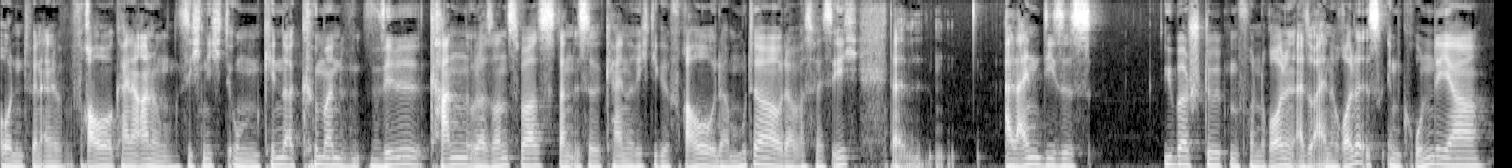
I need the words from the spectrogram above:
und wenn eine Frau, keine Ahnung, sich nicht um Kinder kümmern will, kann oder sonst was, dann ist sie keine richtige Frau oder Mutter oder was weiß ich. Da, allein dieses Überstülpen von Rollen. Also eine Rolle ist im Grunde ja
